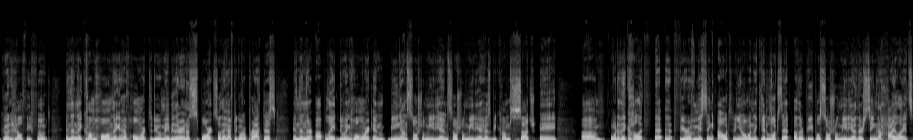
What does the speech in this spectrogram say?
good, healthy food and then they come home, they have homework to do. Maybe they're in a sport, so they have to go to practice. And then they're up late doing homework and being on social media. And social media has become such a um, what do they call it? fear of missing out. You know, when the kid looks at other people's social media, they're seeing the highlights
